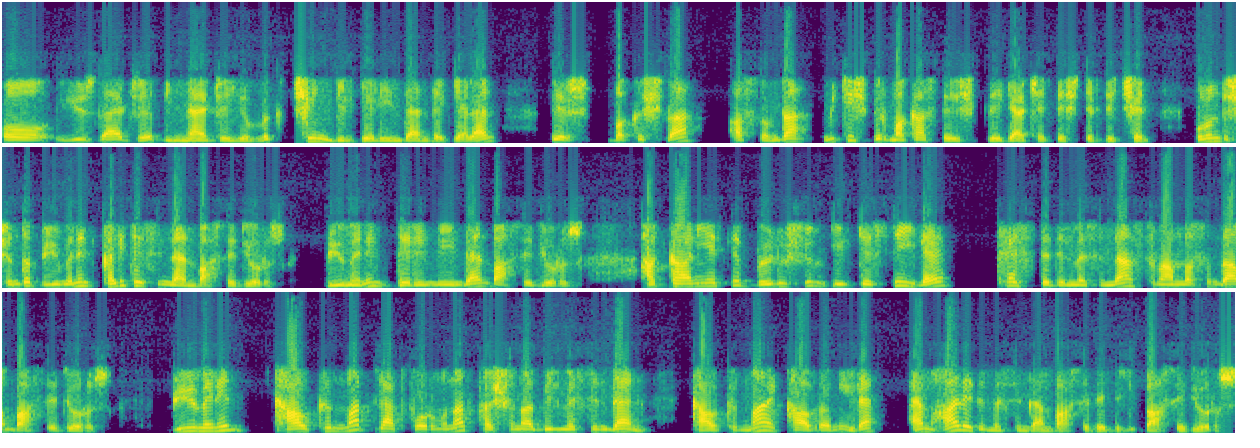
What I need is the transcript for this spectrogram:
o yüzlerce, binlerce yıllık Çin bilgeliğinden de gelen bir bakışla aslında müthiş bir makas değişikliği gerçekleştirdi Çin. Bunun dışında büyümenin kalitesinden bahsediyoruz. Büyümenin derinliğinden bahsediyoruz. Hakkaniyetli bölüşüm ilkesiyle test edilmesinden, sınanmasından bahsediyoruz. Büyümenin kalkınma platformuna taşınabilmesinden, kalkınma kavramıyla hemhal edilmesinden bahsediyoruz.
